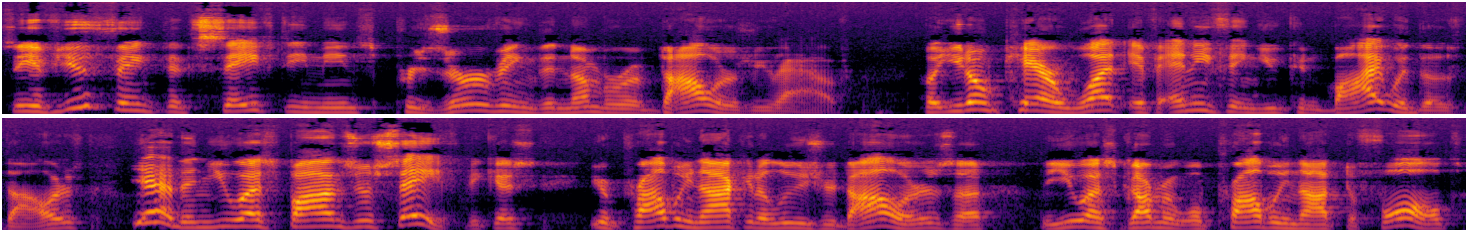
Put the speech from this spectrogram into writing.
See, if you think that safety means preserving the number of dollars you have, but you don't care what, if anything, you can buy with those dollars, yeah, then U.S. bonds are safe because you're probably not going to lose your dollars. Uh, the U.S. government will probably not default,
